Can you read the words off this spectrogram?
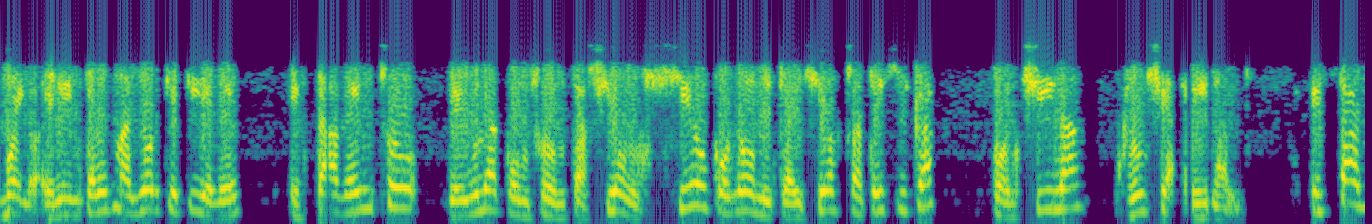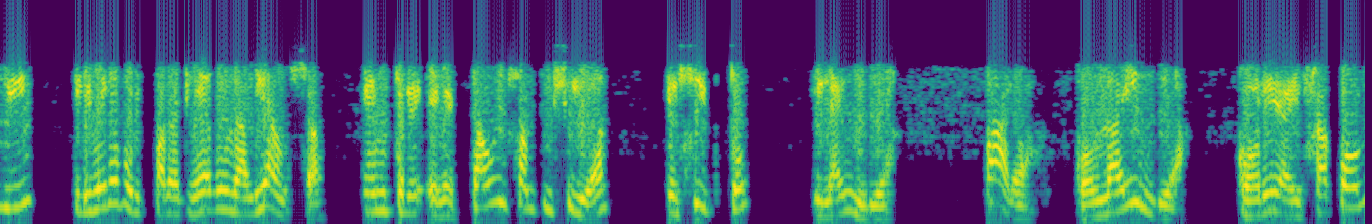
Bueno, el interés mayor que tiene está dentro de una confrontación geoeconómica y geoestratégica con China, Rusia e Irán. Está allí, primero, para crear una alianza entre el Estado infanticida, Egipto y la India, para, con la India, Corea y Japón,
